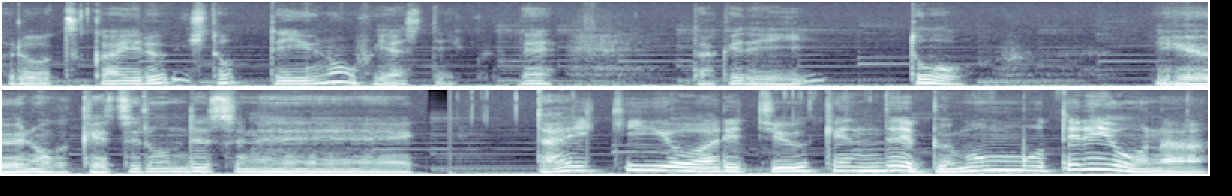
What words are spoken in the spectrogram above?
それを使える人っていうのを増やしていくでだけでいいというのが結論ですね。大企業あれ中堅で部門持てるような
